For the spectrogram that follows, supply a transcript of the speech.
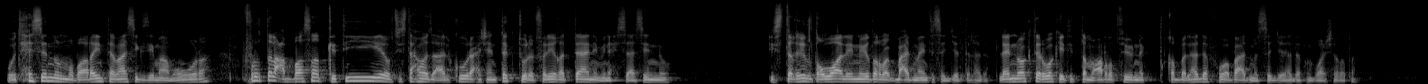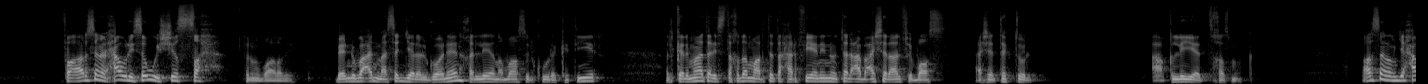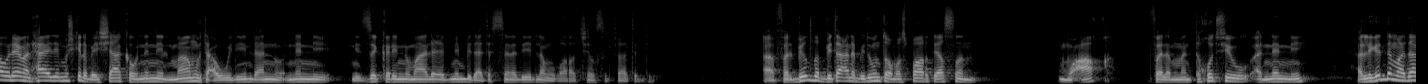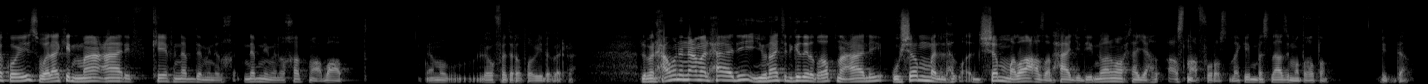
وتحس إنه المباراة أنت ماسك زمام امورها المفروض تلعب باصات كتير وتستحوذ على الكورة عشان تقتل الفريق الثاني من إحساس إنه يستغل طوال إنه يضربك بعد ما أنت سجلت الهدف. لأنه أكثر وقت أنت معرض فيه إنك تتقبل هدف هو بعد ما تسجل هدف مباشرة. فأرسنال حاول يسوي الشيء الصح في المباراة دي بأنه بعد ما سجل الجونين خلينا باص الكورة كتير. الكلمات اللي استخدمها أرتيتا حرفيا إنه تلعب 10000 باص عشان تقتل عقلية خصمك. أرسنال لما حاول يعمل حاجة دي المشكلة إنه شاكا والنني ما متعودين لأنه النني نتذكر إنه ما لعب من بداية السنة دي إلا مباراة تشيلسي اللي فاتت دي. فال build up بتاعنا بدون توماس بارتي أصلا معاق. فلما تاخد فيه النني اللي قدم أداء كويس ولكن ما عارف كيف نبدأ من الخ... نبني من الخلف مع بعض. لأنه له فترة طويلة برا. لما حاولنا نعمل الحاجة دي يونايتد قدر يضغطنا عالي وشم ال- شم لاحظ الحاجة دي إنه أنا ما محتاج أصنع فرص لكن بس لازم أضغطهم قدام.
